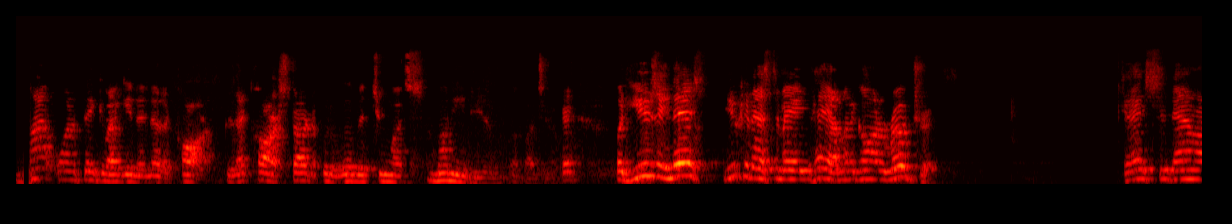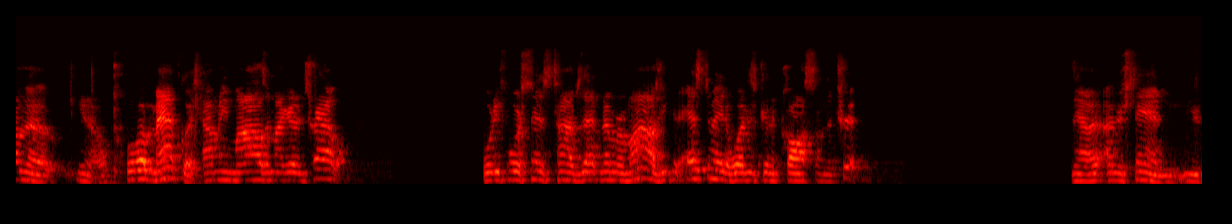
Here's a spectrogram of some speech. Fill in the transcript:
you might want to think about getting another car, because that car is starting to put a little bit too much money into your budget, okay? But using this, you can estimate, hey, I'm gonna go on a road trip. Okay, sit down on the, you know, pull up MapQuest, how many miles am I gonna travel? Forty-four cents times that number of miles, you can estimate what it's gonna cost on the trip. Now, understand, you're,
